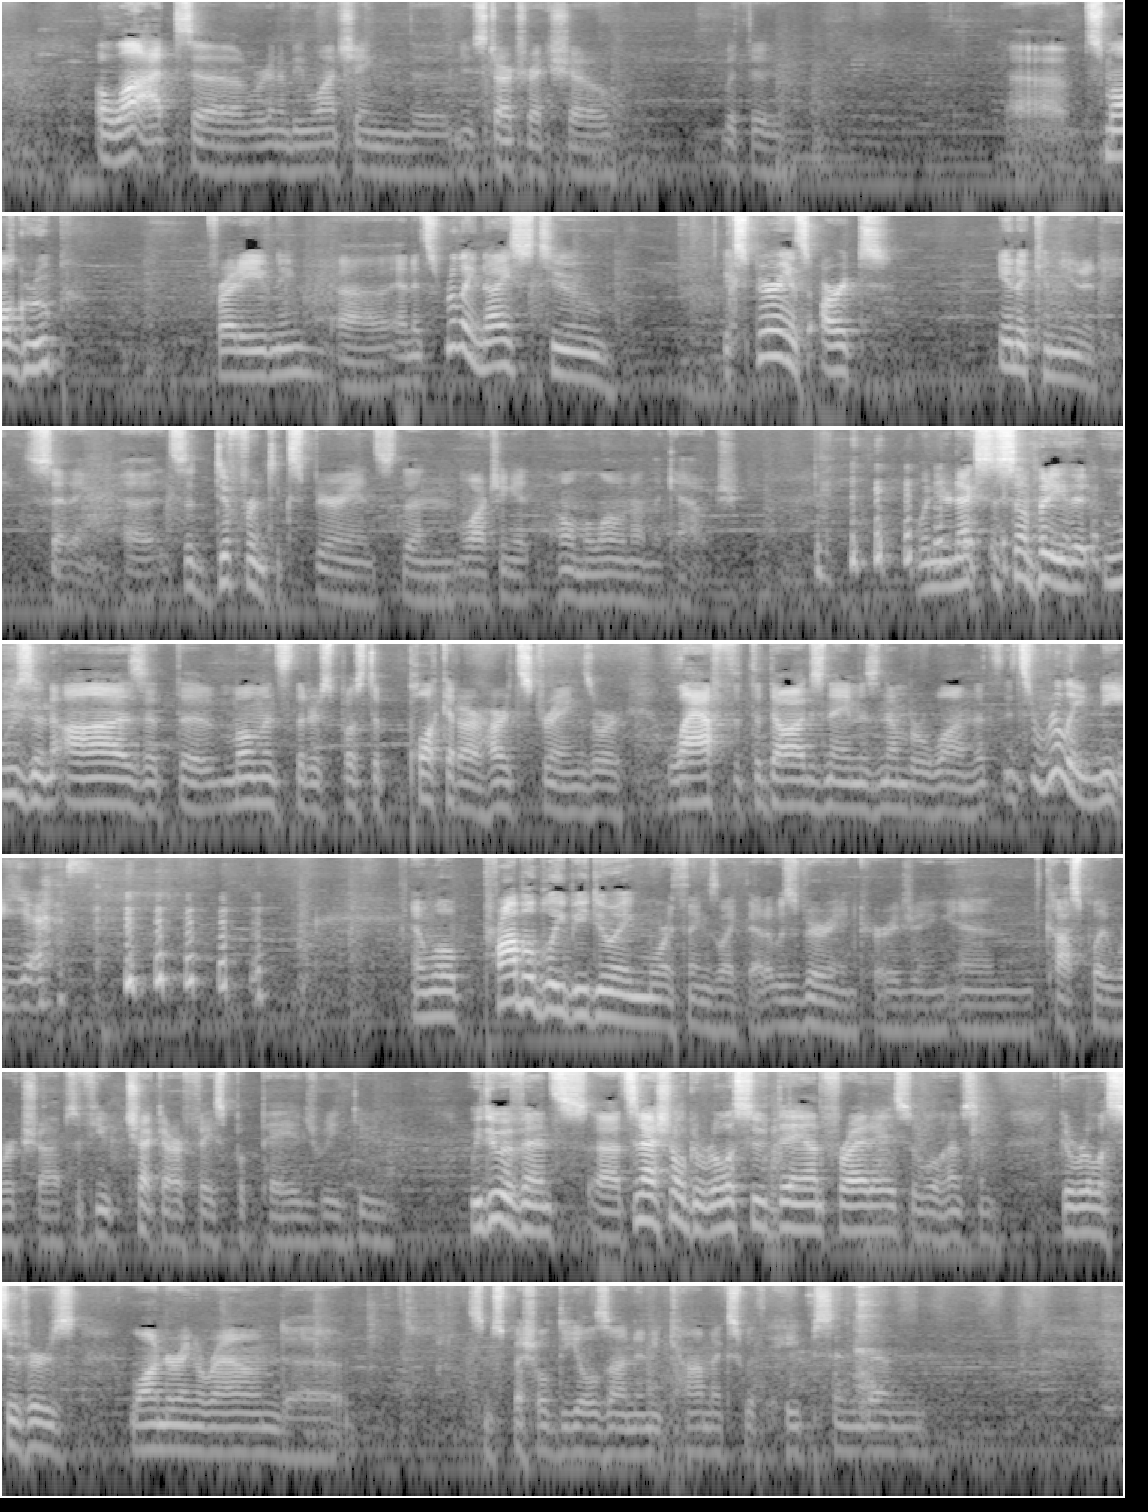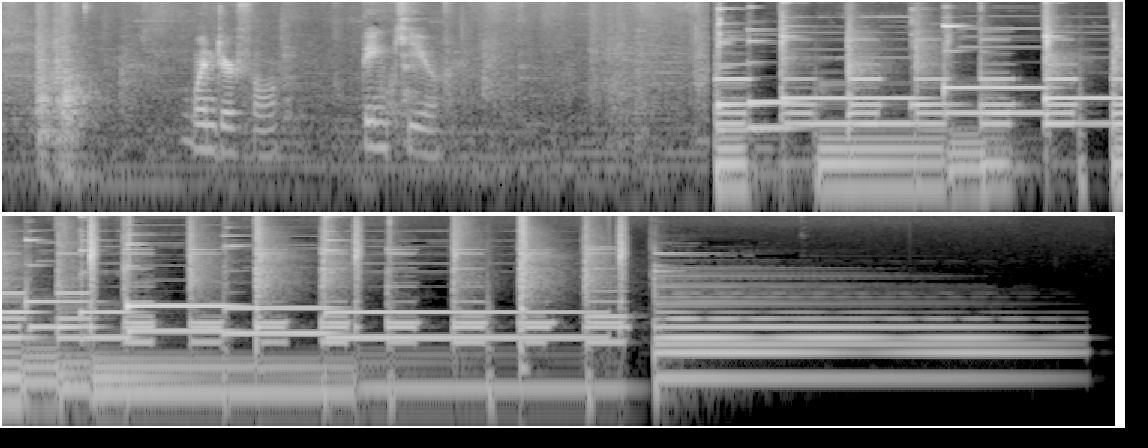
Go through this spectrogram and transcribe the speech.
a lot. Uh, we're going to be watching the new Star Trek show with the uh, small group Friday evening. Uh, and it's really nice to experience art in a community setting. Uh, it's a different experience than watching it home alone on the couch when you're next to somebody that oohs and ahs at the moments that are supposed to pluck at our heartstrings or laugh that the dog's name is number one. That's it's really neat, Yes. and we'll probably be doing more things like that. It was very encouraging, and cosplay workshops. If you check our Facebook page, we do we do events. Uh, it's National Gorilla Suit Day on Friday, so we'll have some gorilla suitors wandering around. Uh, some special deals on any comics with apes in them. Wonderful. Thank you.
